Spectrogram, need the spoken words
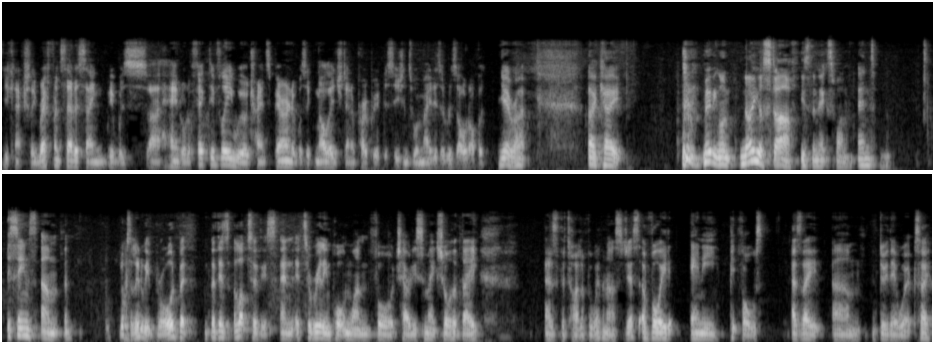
you can actually reference that as saying it was uh, handled effectively, we were transparent, it was acknowledged, and appropriate decisions were made as a result of it. Yeah, right. Okay. Moving on, know your staff is the next one, and it seems um, looks a little bit broad, but but there's a lot to this, and it's a really important one for charities to make sure that they, as the title of the webinar suggests, avoid any pitfalls as they um, do their work. So,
